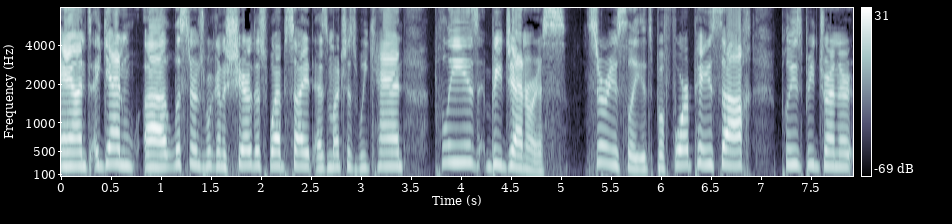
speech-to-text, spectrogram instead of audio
And again, uh, listeners, we're going to share this website as much as we can. Please be generous. Seriously, it's before Pesach. Please be gener-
